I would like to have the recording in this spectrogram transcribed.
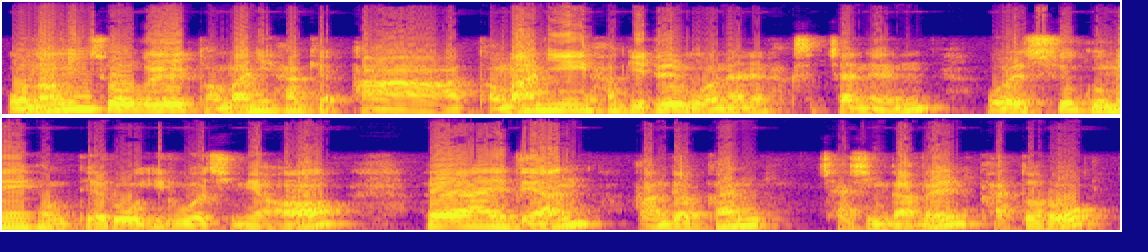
원어민 수업을 더 많이 하기, 아, 더 많이 하기를 원하는 학습자는 월수금의 형태로 이루어지며 회화에 대한 완벽한 자신감을 갖도록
